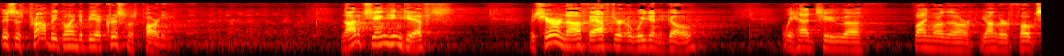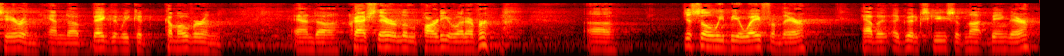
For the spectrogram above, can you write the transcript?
this is probably going to be a Christmas party. Not exchanging gifts, but sure enough, after we didn't go, we had to uh, find one of our younger folks here and, and uh, beg that we could come over and and uh, crash their little party or whatever, uh, just so we'd be away from there, have a, a good excuse of not being there.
